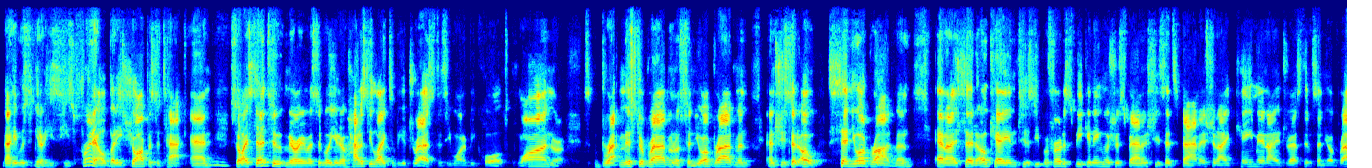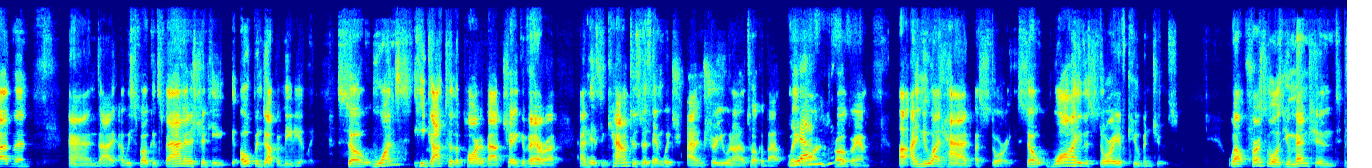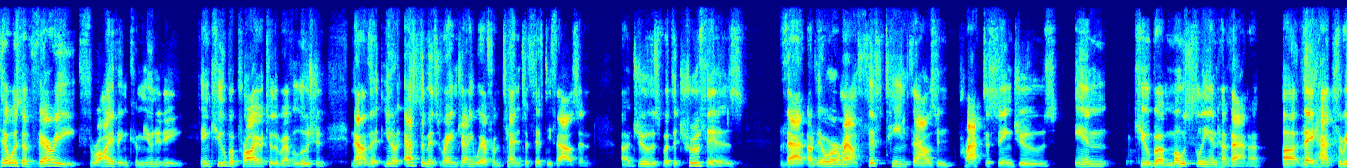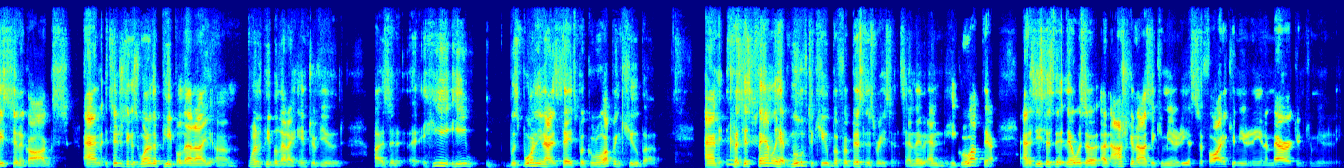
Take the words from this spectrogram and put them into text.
Now he was, you know, he's he's frail, but he's sharp as a tack. And mm-hmm. so I said to Miriam, I said, well, you know, how does he like to be addressed? Does he want to be called Juan or Mr. Bradman or Senor Bradman? And she said, oh, Senor Bradman. And I said, okay. And does he prefer to speak in English or Spanish? She said Spanish. And I came in, I addressed him, Senor Bradman, and I, we spoke in Spanish, and he opened up immediately. So once he got to the part about Che Guevara and his encounters with him, which I'm sure you and I will talk about later yeah. on in the program, uh, I knew I had a story. So why the story of Cuban Jews? Well, first of all, as you mentioned, there was a very thriving community in Cuba prior to the revolution. Now, the, you know, estimates range anywhere from 10 to 50,000 uh, Jews, but the truth is that uh, there were around 15,000 practicing Jews in Cuba, mostly in Havana. Uh, they had three synagogues, and it's interesting because one of the people that I um, one of the people that I interviewed Uh, is an, uh, he he was born in the United States but grew up in Cuba, and because his family had moved to Cuba for business reasons, and they and he grew up there. And as he says, there was a, an Ashkenazi community, a Sephardi community, an American community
